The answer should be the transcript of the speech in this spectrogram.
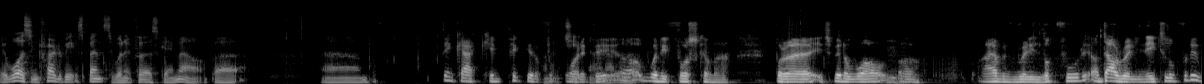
It was incredibly expensive when it first came out, but um, I think I kid picked it up for gonna quite a cheat now and bit uh, when it first came out, but uh, it's been a while. Mhm. Uh, I haven't really looked for it. I don't really need to look for it.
